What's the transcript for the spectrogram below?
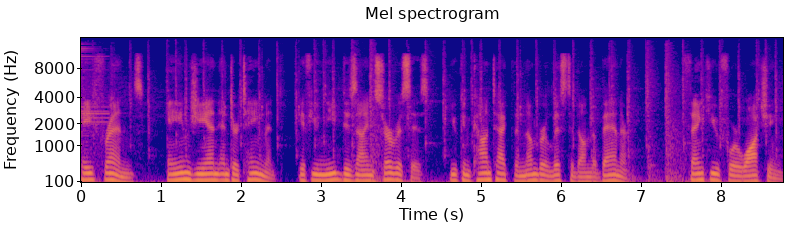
Hey friends, AMGN Entertainment, if you need design services, you can contact the number listed on the banner. Thank you for watching.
